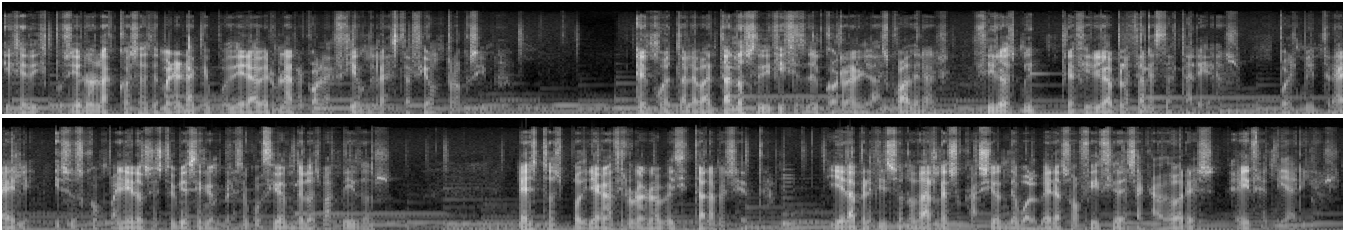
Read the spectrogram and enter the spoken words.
y se dispusieron las cosas de manera que pudiera haber una recolección en la estación próxima. En cuanto a levantar los edificios del corral y las cuadras, Cyrus Smith prefirió aplazar estas tareas, pues mientras él y sus compañeros estuviesen en persecución de los bandidos, estos podrían hacer una nueva visita a la meseta, y era preciso no darles ocasión de volver a su oficio de sacadores e incendiarios.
